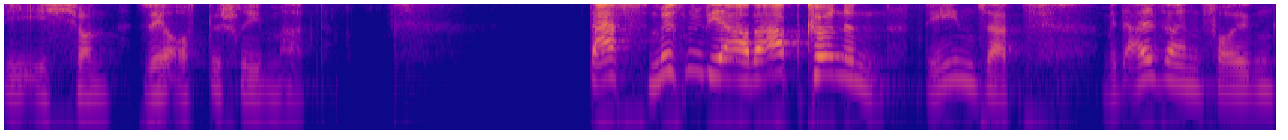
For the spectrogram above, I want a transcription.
die ich schon sehr oft beschrieben habe. Das müssen wir aber abkönnen. Den Satz mit all seinen Folgen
